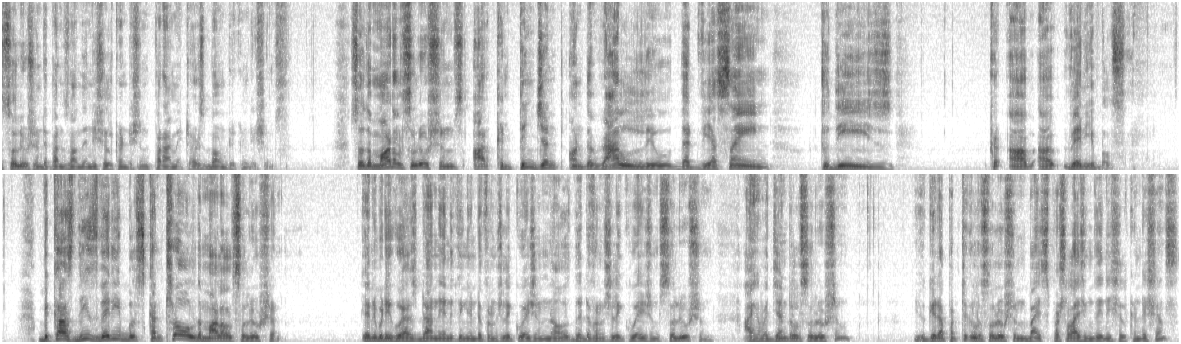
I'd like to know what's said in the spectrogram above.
solution depends on the initial condition parameters boundary conditions. So the model solutions are contingent on the value that we assign to these uh, uh, variables because these variables control the model solution. Anybody who has done anything in differential equation knows the differential equation solution. I have a general solution you get a particular solution by specializing the initial conditions.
